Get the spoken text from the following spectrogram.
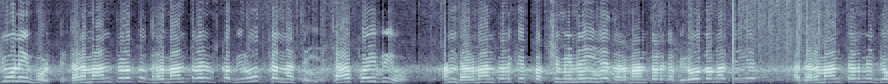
क्यों नहीं बोलते? धर्मांतरण तो धर्मांतरण उसका विरोध करना चाहिए, चाहे कोई भी हो। हम धर्मांतरण के पक्ष में नहीं है धर्मांतरण का विरोध होना चाहिए। और धर्मांतरण में जो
